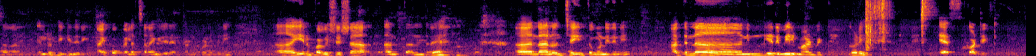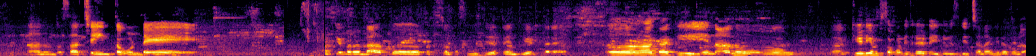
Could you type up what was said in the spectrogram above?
ಚಾನಲ್ ಎಲ್ಲರೂ ಹೇಗಿದ್ದೀರಿ? ಐ ಹೋಪ್ ಎಲ್ಲ ಚೆನ್ನಾಗಿದ್ದೀರಿ ಅಂತ ಅಂದ್ಕೊಂಡಿದ್ದೀನಿ ಏನಪ್ಪ ವಿಶೇಷ ಅಂತಂದರೆ ನಾನೊಂದು ಚೈನ್ ತೊಗೊಂಡಿದ್ದೀನಿ ಅದನ್ನು ನಿಮಗೆ ರಿವೀಲ್ ಮಾಡಬೇಕು. ನೋಡಿ. ಎಸ್ ಗಾಟ್ ಇಟ್ ನಾನೊಂದು ಹೊಸ ಚೈನ್ ತೊಗೊಂಡೆ. ಅದಕ್ಕೆ ಬರಲ್ಲ. ಬಟ್ ಸ್ವಲ್ಪ ಸ್ಮೂತ್ ಇರುತ್ತೆ ಅಂತ ಹೇಳ್ತಾರೆ. ಹಾಗಾಗಿ ನಾನು ಕೆ ಡಿ ಎಮ್ಸ್ ತೊಗೊಂಡಿದ್ರೆ ಡೈಲಿ ಯೂಸ್ಗೆ ಚೆನ್ನಾಗಿರೋದೇನೋ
